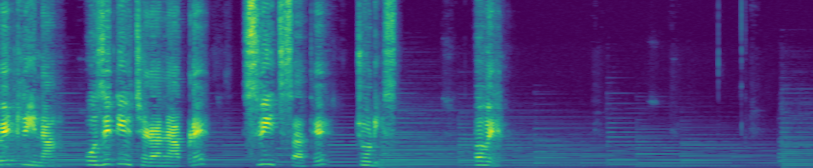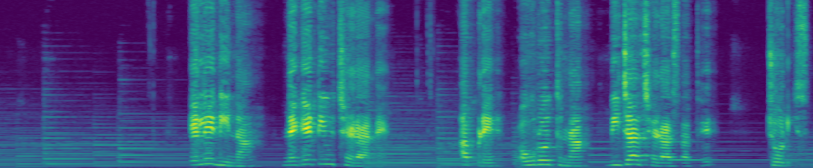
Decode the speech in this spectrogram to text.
બેટરીના પોઝિટિવ છેડાને આપણે સ્વિચ સાથે જોડીશું. હવે એલઈડીના નેગેટિવ છેડાને આપણે અવરોધના બીજા છેડા સાથે જોડીશું.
